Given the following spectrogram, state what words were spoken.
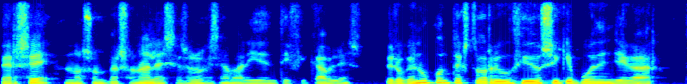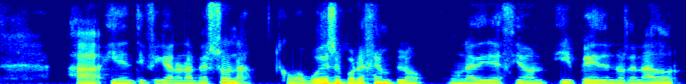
per se no son personales, eso es lo que se llaman identificables, pero que en un contexto reducido sí que pueden llegar a identificar a una persona, como puede ser, por ejemplo, una dirección IP de un ordenador,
